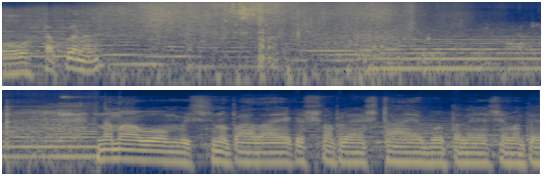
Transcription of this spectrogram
ఓ తప్పుకున్నాను नम ओम कृष्ण प्रेष्ठा भूतले शमते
